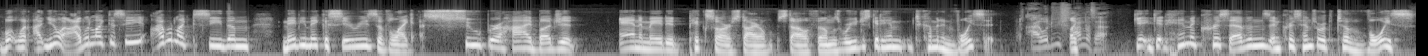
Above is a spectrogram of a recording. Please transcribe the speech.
But what I, you know what I would like to see? I would like to see them maybe make a series of like super high budget animated Pixar style style films where you just get him to come in and voice it. I would be fine Like, with that. Get get him and Chris Evans and Chris Hemsworth to voice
